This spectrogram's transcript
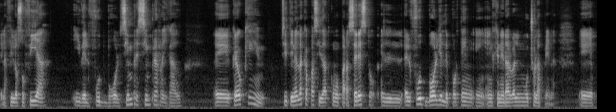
de la filosofía y del fútbol, siempre, siempre arraigado. Eh, creo que si tienes la capacidad como para hacer esto, el, fútbol y el deporte en, general valen mucho la pena. Eh,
